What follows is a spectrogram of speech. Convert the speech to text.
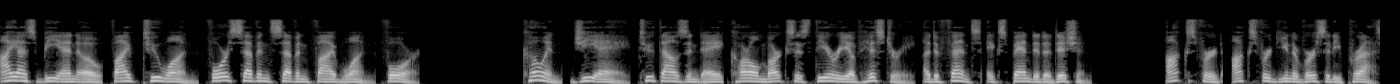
ISBN 0-521-47751-4 Cohen, G. A. 2000 A. Karl Marx's Theory of History, A Defense expanded edition. Oxford, Oxford University Press.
